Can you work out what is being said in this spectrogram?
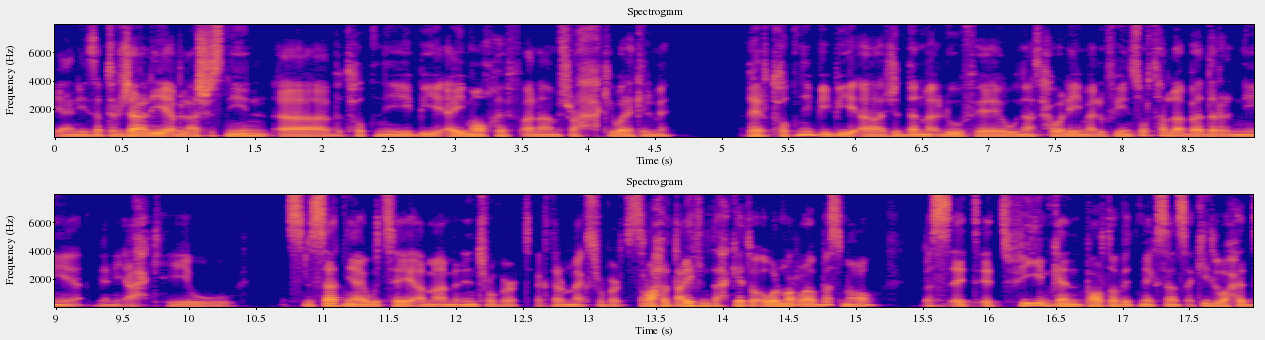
يعني إذا بترجع لي قبل عشر سنين آه، بتحطني بأي موقف أنا مش راح أحكي ولا كلمة. غير تحطني ببيئة جدا مألوفة وناس حوالي مألوفين صرت هلأ بقدر إني يعني أحكي و... بس لساتني I would say I'm I'm an introvert أكثر من extrovert صراحة التعريف اللي أنت حكيته أول مرة بسمعه بس it it في يمكن part of it make sense أكيد الواحد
